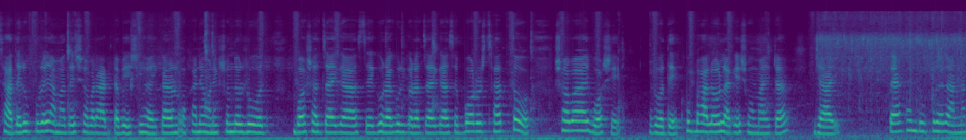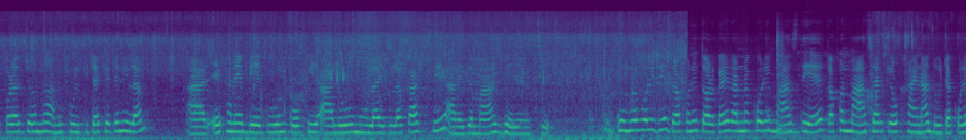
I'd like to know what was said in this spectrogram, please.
ছাদের উপরেই আমাদের সবার আড্ডা বেশি হয় কারণ ওখানে অনেক সুন্দর রোদ বসার জায়গা আছে ঘোরাঘুরি করার জায়গা আছে বড় ছাদ তো সবাই বসে রোদে। খুব ভালো লাগে সময়টা। যায় তো এখন দুপুরে রান্না করার জন্য আমি ফুলকিটা কেটে নিলাম। আর এখানে বেগুন, কপি, আলু, মূলা এগুলো কাটছি আর এই যে মাছ ভেজে নিচ্ছি। কুমড়ো বড়ি দিয়ে যখনই তরকারি রান্না করি মাছ দিয়ে, তখন মাছ আর কেউ খায় না, দুইটা করে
